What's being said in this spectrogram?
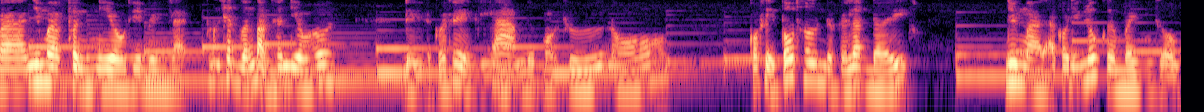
Và nhưng mà phần nhiều thì mình lại tự chất vấn bản thân nhiều hơn để có thể làm được mọi thứ nó có thể tốt hơn được cái lần đấy. Nhưng mà đã có những lúc là mình kiểu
